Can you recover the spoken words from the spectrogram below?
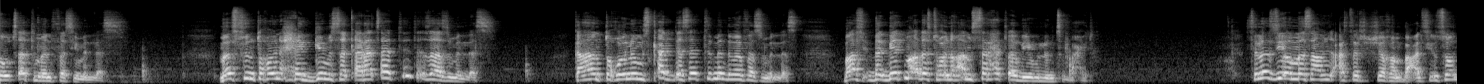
ሰውፀት መንፈስ ይምለስ መስፍን እንተኮይኑ ሕጊ ምስ ቀረፀት ትእዛዝ ይምለስ ካህን እንተኮይኑ ምስ ቀደሰት መንፈስ ይምለስ ቤት መቅደስ እንተኮይኑ ከዓ ምስ ስራሕ ጥበብ የብሉን ፅባሒቱ ስለዚኦም መሳፍን ዓሰርተ ሽሕ ከም በዓል ሲምሶን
